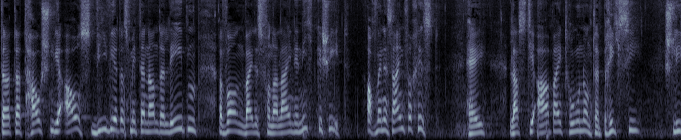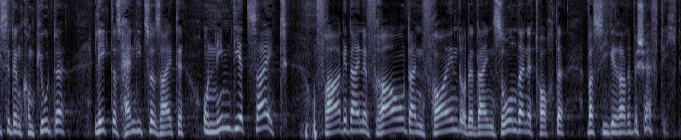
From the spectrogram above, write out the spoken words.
da, da tauschen wir aus, wie wir das miteinander leben wollen, weil es von alleine nicht geschieht. Auch wenn es einfach ist. Hey, lass die Arbeit ruhen, unterbrich sie, schließe den Computer, leg das Handy zur Seite und nimm dir Zeit und frage deine Frau, deinen Freund oder deinen Sohn, deine Tochter, was sie gerade beschäftigt.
